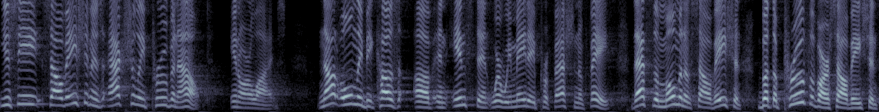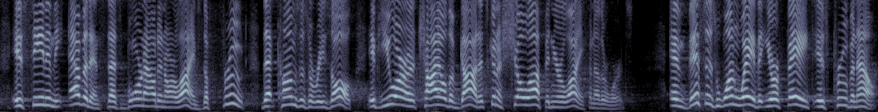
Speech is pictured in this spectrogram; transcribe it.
You see, salvation is actually proven out in our lives, not only because of an instant where we made a profession of faith. That's the moment of salvation. But the proof of our salvation is seen in the evidence that's borne out in our lives, the fruit that comes as a result. If you are a child of God, it's going to show up in your life, in other words. And this is one way that your faith is proven out.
